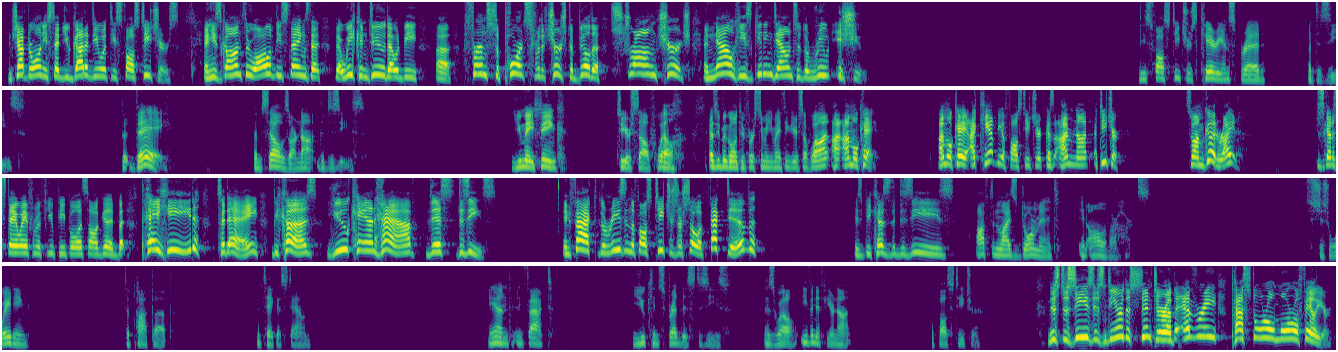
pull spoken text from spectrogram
In chapter one, he said, You got to deal with these false teachers. And he's gone through all of these things that, that we can do that would be uh, firm supports for the church to build a strong church. And now he's getting down to the root issue. These false teachers carry and spread a disease. But they themselves are not the disease. You may think to yourself, well, as we've been going through First Timothy, you may think to yourself, well, I, I'm okay. I'm okay. I can't be a false teacher because I'm not a teacher. So I'm good, right? Just got to stay away from a few people. It's all good. But pay heed today because you can have this disease. In fact, the reason the false teachers are so effective is because the disease often lies dormant in all of our hearts. It's just waiting to pop up and take us down. And in fact, you can spread this disease as well, even if you're not a false teacher. This disease is near the center of every pastoral moral failure,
